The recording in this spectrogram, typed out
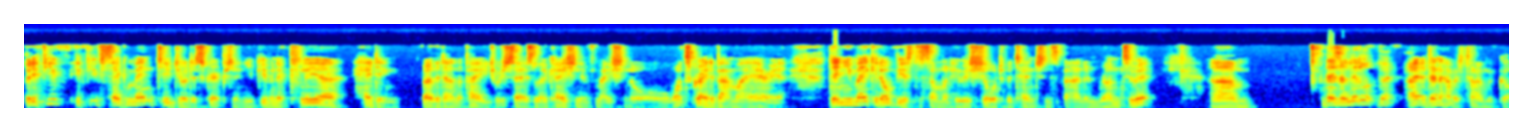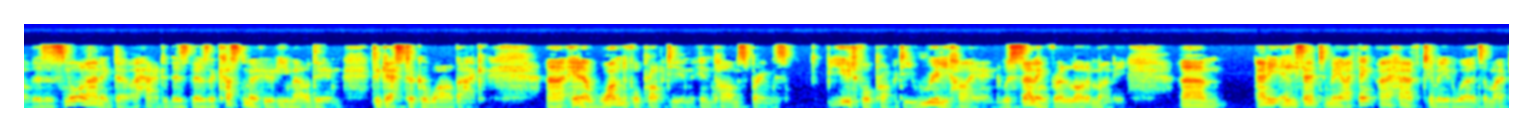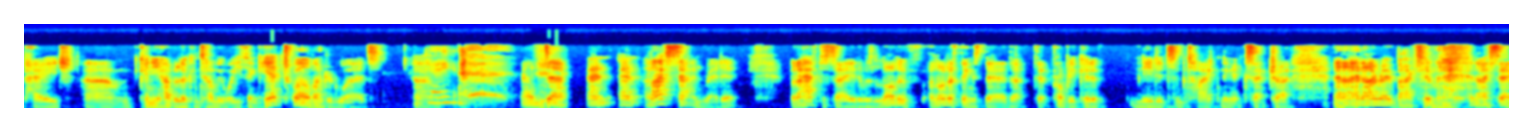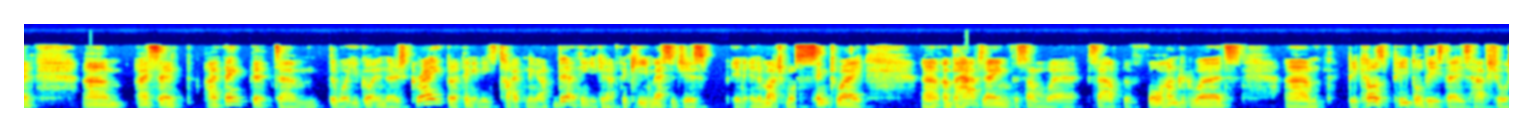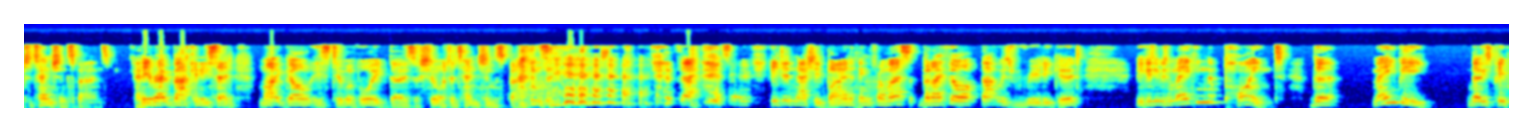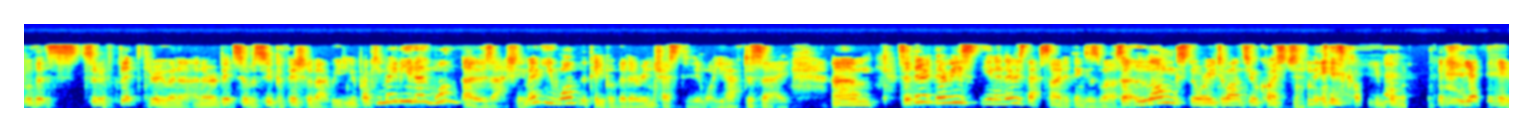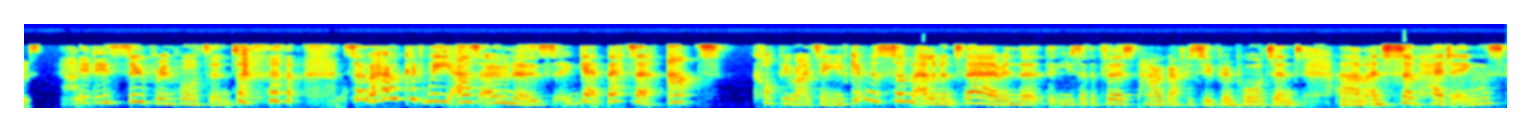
But if you've if you've segmented your description, you've given a clear heading further down the page which says location information or what's great about my area, then you make it obvious to someone who is short of attention span and run to it. Um, there's a little I don't know how much time we've got. There's a small anecdote I had. There's there's a customer who emailed in to Guest Hook a while back. Uh, he had a wonderful property in, in Palm Springs, beautiful property, really high end, was selling for a lot of money. Um, and he, he, said to me, I think I have too many words on my page. Um, can you have a look and tell me what you think? He had 1,200 words. Um, okay. and, uh, and and and I sat and read it, but I have to say there was a lot of a lot of things there that that probably could have needed some tightening, etc. And, and I wrote back to him and I said, um, I said, I think that um, that what you've got in there is great, but I think it needs tightening up a bit. I think you could have the key messages in, in a much more succinct way, uh, and perhaps aim for somewhere south of 400 words. Um, because people these days have short attention spans. And he wrote back and he said, My goal is to avoid those of short attention spans. so, so he didn't actually buy anything from us, but I thought that was really good because he was making the point that maybe those people that sort of flip through and are, and are, a bit sort of superficial about reading your property, maybe you don't want those actually. Maybe you want the people that are interested in what you have to say. Um, so there, there is, you know, there is that side of things as well. So long story to answer your question is quite important. yes, it is. It is super important. so how could we as owners get better at copywriting. You've given us some elements there in the that you said the first paragraph is super important um, and subheadings.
